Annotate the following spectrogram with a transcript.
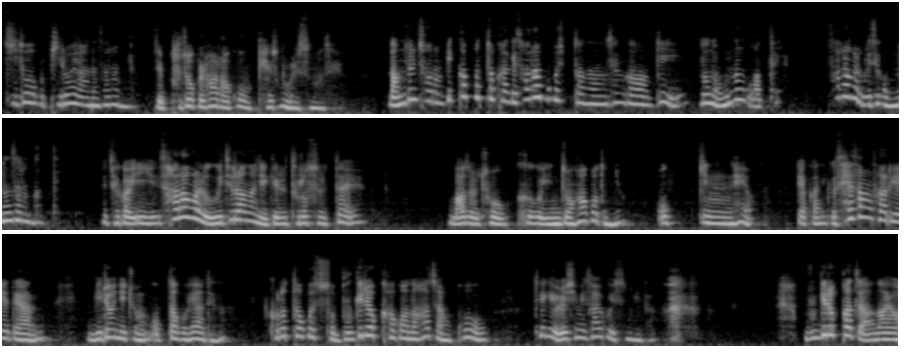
기도하고 빌어야 하는 사람이야. 이제 부적을 하라고 계속 말씀하세요. 남들처럼 삐까뻔쩍하게 살아보고 싶다는 생각이 너는 없는 것 같아. 살아갈 의지가 없는 사람 같아. 제가 이 살아갈 의지라는 얘기를 들었을 때 맞아요. 저 그거 인정하거든요. 없긴 해요. 약간 그 세상살이에 대한 미련이 좀 없다고 해야 되나? 그렇다고 해서 저 무기력하거나 하지 않고 되게 열심히 살고 있습니다. 무기력하지 않아요.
